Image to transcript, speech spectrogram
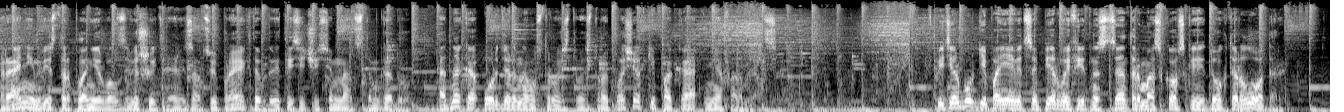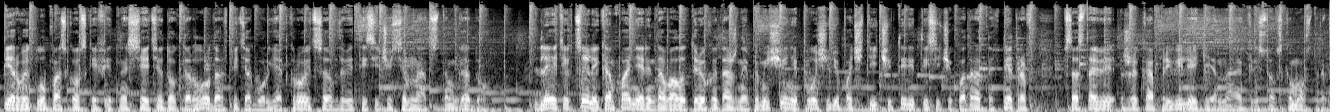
Ранее инвестор планировал завершить реализацию проекта в 2017 году, однако ордер на устройство стройплощадки пока не оформлялся. В Петербурге появится первый фитнес-центр московской «Доктор Лодер». Первый клуб московской фитнес-сети «Доктор Лодер» в Петербурге откроется в 2017 году. Для этих целей компания арендовала трехэтажное помещение площадью почти 4000 квадратных метров в составе ЖК «Привилегия» на Крестовском острове.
